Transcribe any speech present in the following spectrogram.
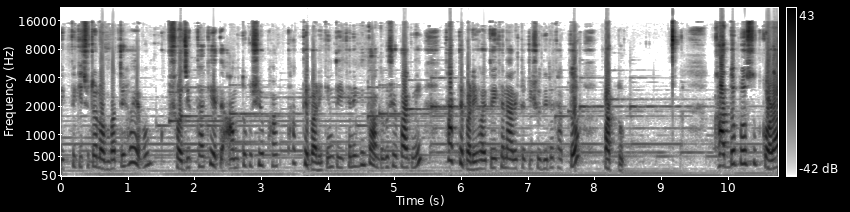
দেখতে কিছুটা লম্বাটে হয় এবং সজীব থাকে, এতে আন্তঃকোষীয় ফাঁক থাকতে পারে, কিন্তু এখানে কিন্তু আন্তঃকোষীয় ফাঁক নেই, থাকতে পারে, হয়তো এখানে আরেকটা টিস্যু দিলে থাকতেও পারত। খাদ্য প্রস্তুত করা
